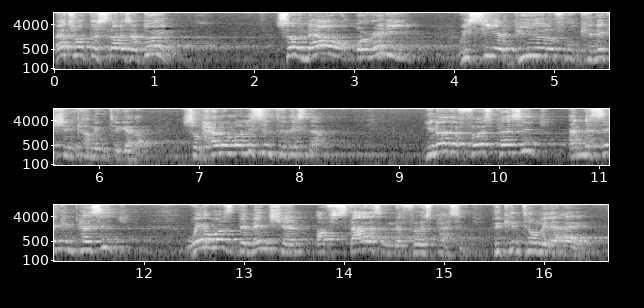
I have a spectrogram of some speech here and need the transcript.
That's what the stars are doing. So now already we see a beautiful connection coming together. Subhanallah, listen to this now. You know the first passage and the second passage? Where was the mention of stars in the first passage? Who can tell me the ayah?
